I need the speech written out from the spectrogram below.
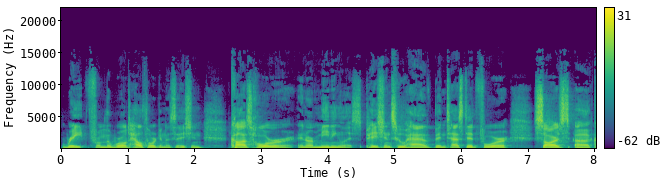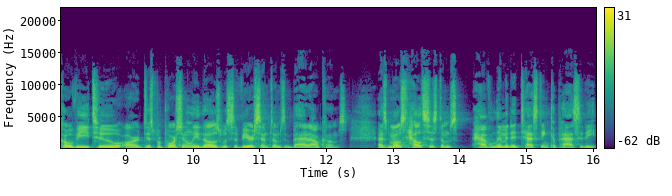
rate from the world health organization cause horror and are meaningless. Patients who have been tested for sars-cov-2 uh, are disproportionately those with severe symptoms and bad outcomes. As most health systems have limited testing capacity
